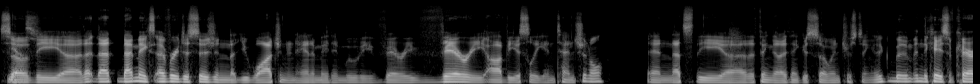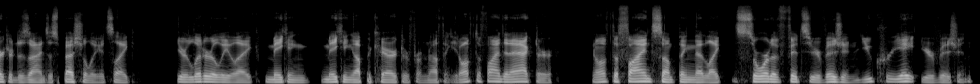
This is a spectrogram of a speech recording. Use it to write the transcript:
So Yes. the uh, that that that makes every decision that you watch in an animated movie very very obviously intentional, and that's the uh, the thing that I think is so interesting. In the case of character designs, especially, it's like you're literally like making making up a character from nothing. You don't have to find an actor. You don't have to find something that like sort of fits your vision. You create your vision.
